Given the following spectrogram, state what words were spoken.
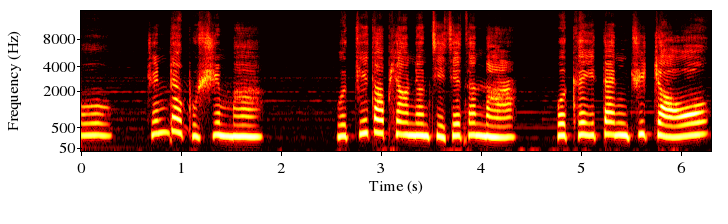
哦，真的不是吗？我知道漂亮姐姐在哪儿，我可以带你去找哦。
